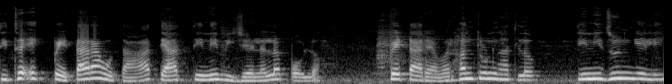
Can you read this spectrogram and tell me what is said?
तिथं एक पेटारा होता. त्यात तिने विजयला लपवलं. पेटाऱ्यावर हंतरून घातलं. ती निजून गेली.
